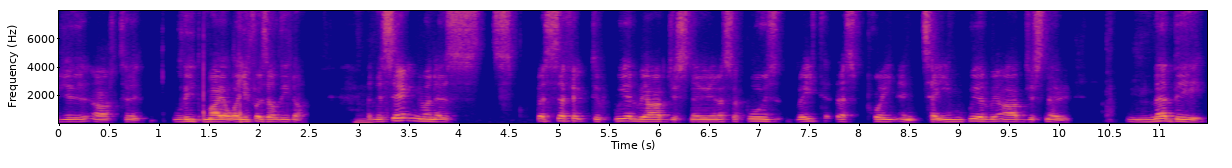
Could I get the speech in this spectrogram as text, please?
you or to lead my life as a leader. Mm. And the second one is specific to where we are just now. And I suppose right at this point in time where we are just now, maybe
